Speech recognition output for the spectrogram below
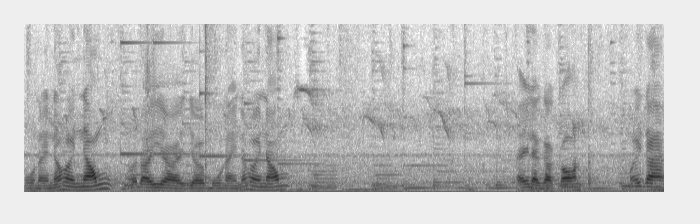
Mùa này nó hơi nóng. Ở đây giờ, giờ mùa này nó hơi nóng. Đây là gà con mới ra.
